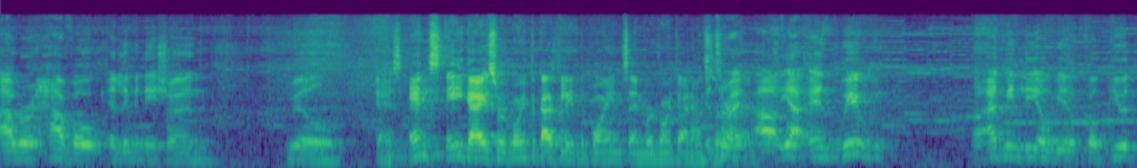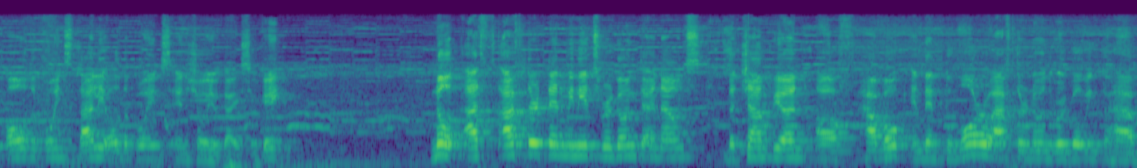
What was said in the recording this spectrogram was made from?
our Havoc elimination will Yes. end. And stay, guys. We're going to calculate the points and we're going to announce It's the ranking. Uh, yeah, and we, we- uh, admin Leo will compute all the points, tally all the points, and show you guys. Okay. Note, at, after 10 minutes, we're going to announce the champion of Havoc, and then tomorrow afternoon, we're going to have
